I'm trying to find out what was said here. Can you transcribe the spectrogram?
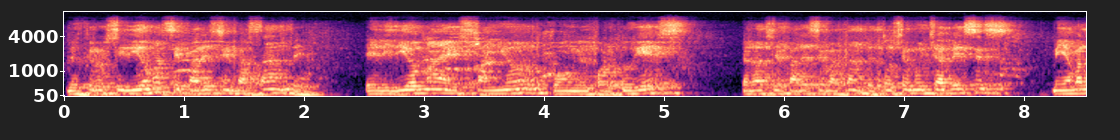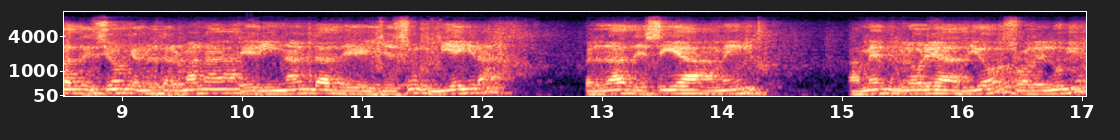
nuestros idiomas se parecen bastante. El idioma español con el portugués, ¿verdad? Se parece bastante. Entonces muchas veces me llama la atención que nuestra hermana Erinalda de Jesús Vieira, ¿verdad? Decía amén, amén, gloria a Dios o aleluya,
